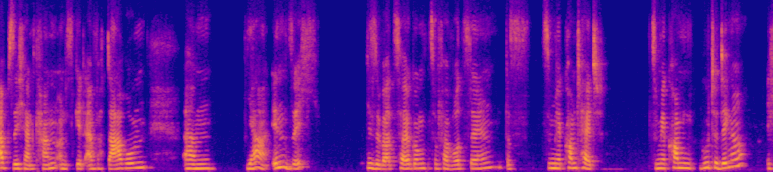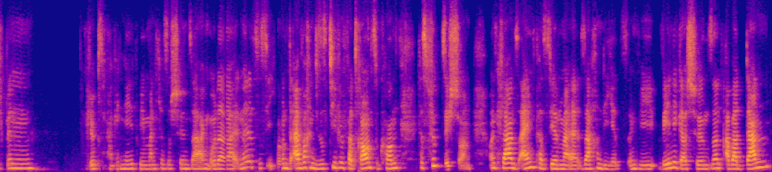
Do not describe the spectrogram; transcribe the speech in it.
absichern kann. Und es geht einfach darum, ähm, ja, in sich diese Überzeugung zu verwurzeln, dass zu mir kommt halt, zu mir kommen gute Dinge. Ich bin Glücksmagnet, wie manche so schön sagen, oder ne, ist, und einfach in dieses tiefe Vertrauen zu kommen, das fügt sich schon. Und klar, uns allen passieren mal Sachen, die jetzt irgendwie weniger schön sind, aber dann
